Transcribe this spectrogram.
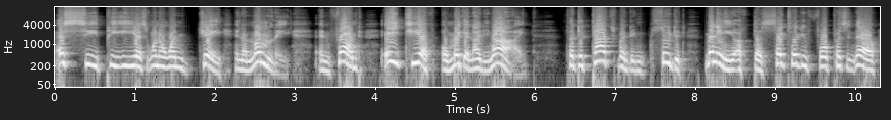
SCP-ES-101-J an anomaly and formed ATF Omega-99. The detachment included many of the Site-34 personnel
